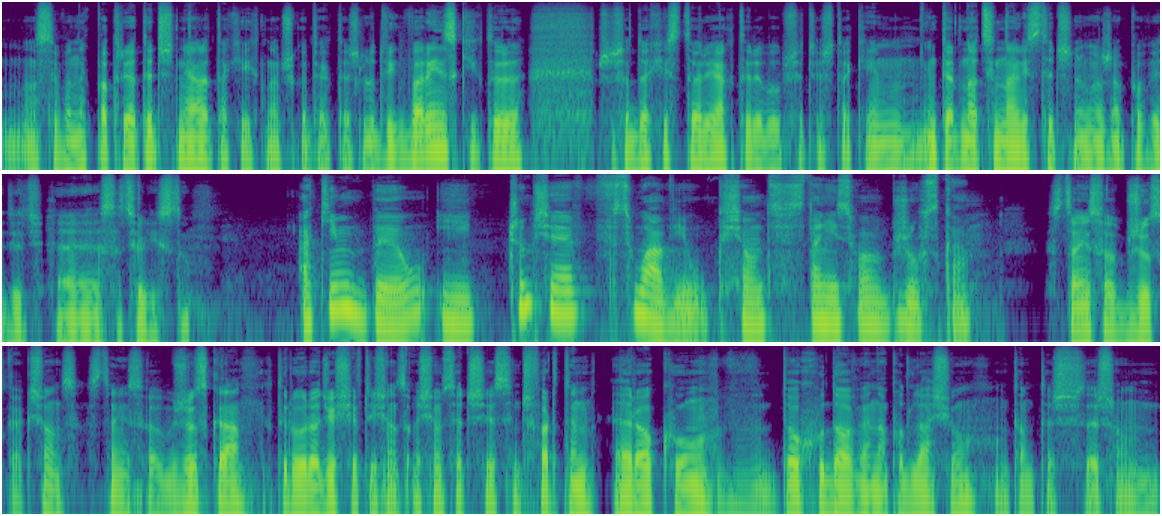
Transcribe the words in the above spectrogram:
nastawionych patriotycznie, ale takich na przykład jak też Ludwik Waryński, który przyszedł do historii, a który był przecież takim internacjonalistycznym, można powiedzieć, e, socjalistą. A kim był i czym się wsławił ksiądz Stanisław Brzuska? Stanisław Brzuska, ksiądz Stanisław Brzuska, który urodził się w 1834 roku w Dochudowie na Podlasiu. On tam też zresztą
